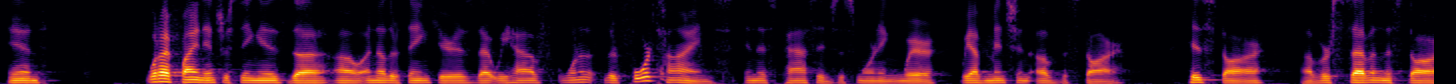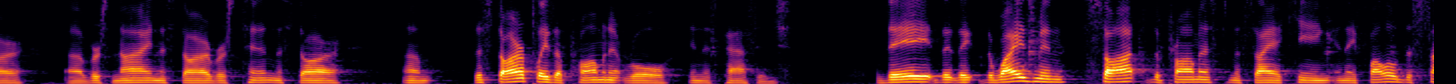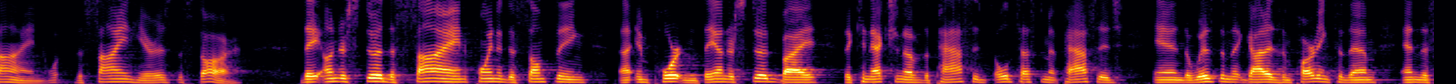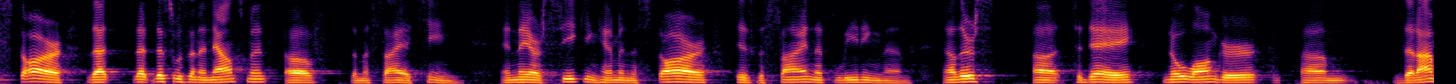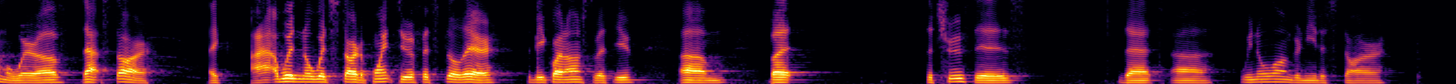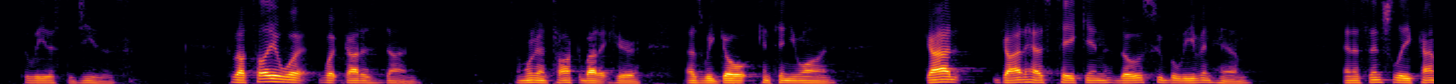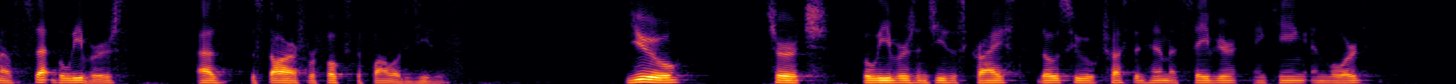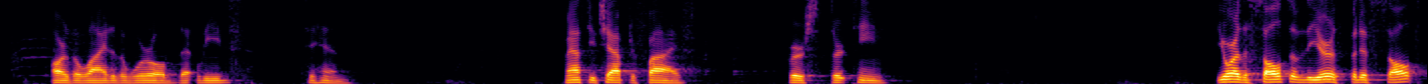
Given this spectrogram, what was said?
And what I find interesting is the uh, another thing here is that we have one of the, there are four times in this passage this morning where we have mention of the star, his star. Uh, verse seven, the star. Uh, verse nine, the star. Verse ten, the star. Um, the star plays a prominent role in this passage. They, the, the, the wise men sought the promised Messiah king and they followed the sign. The sign here is the star. They understood the sign pointed to something uh, important. They understood by the connection of the passage, Old Testament passage and the wisdom that God is imparting to them and the star that, that this was an announcement of the Messiah King. And they are seeking him, and the star is the sign that's leading them. Now, there's uh, today no longer um, that I'm aware of that star. I wouldn't know which star to point to if it's still there, to be quite honest with you. Um, but the truth is that uh, we no longer need a star to lead us to Jesus. Because I'll tell you what, what God has done. And we're going to talk about it here as we go continue on. God, God has taken those who believe in Him and essentially kind of set believers as the star for folks to follow to Jesus. You, church, believers in Jesus Christ, those who trust in Him as Savior and King and Lord, are the light of the world that leads to Him. Matthew chapter 5, verse 13. You are the salt of the earth, but if salt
